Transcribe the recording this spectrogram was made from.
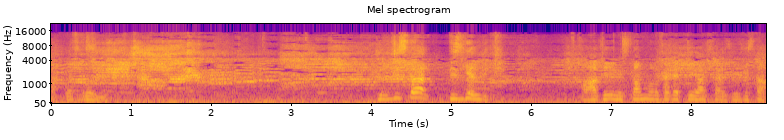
Petrol. Gürcistan biz geldik. Fatih'in İstanbul'u fethettiği yaştayız Gürcistan.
